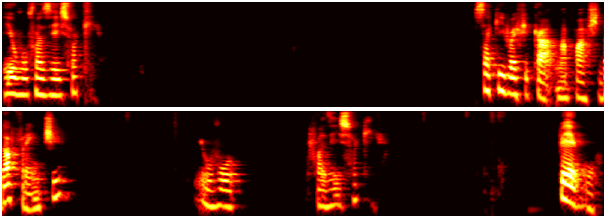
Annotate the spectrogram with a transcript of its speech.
eu vou fazer isso aqui. Isso aqui vai ficar na parte da frente. Eu vou fazer isso aqui. Pego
